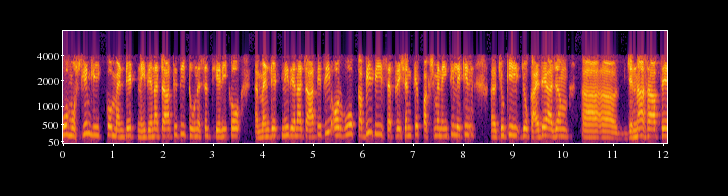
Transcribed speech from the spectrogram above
वो मुस्लिम लीग को मैंडेट नहीं देना चाहती थी टू नेशन थियरी को मैंडेट नहीं देना चाहती थी, और वो कभी भी सेपरेशन के पक्ष में नहीं थी। लेकिन चूँकि जो कायदे आज़म जिन्ना साहब थे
